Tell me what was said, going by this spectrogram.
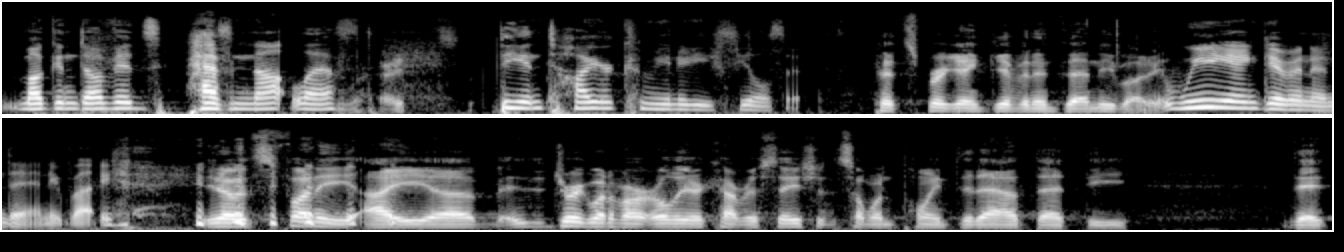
Magen Davids have not left. Right. The entire community feels it. Pittsburgh ain't giving in to anybody. We ain't giving in to anybody. you know, it's funny. I uh, during one of our earlier conversations, someone pointed out that the that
